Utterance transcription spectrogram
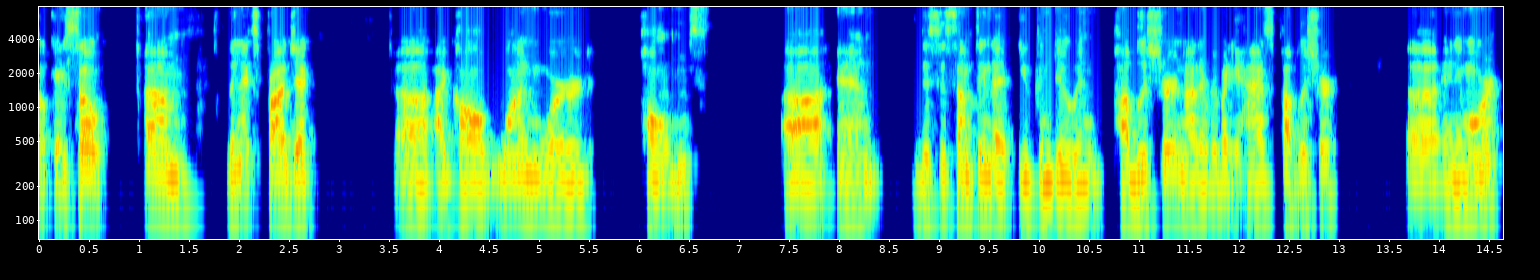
Okay, so um, the next project uh, I call one word poems. Uh, and this is something that you can do in Publisher. Not everybody has Publisher uh, anymore,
